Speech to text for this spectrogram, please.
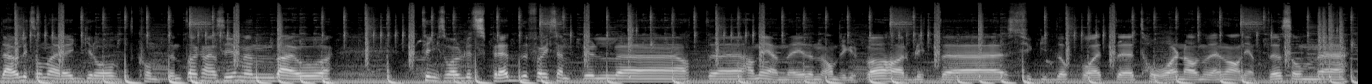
Det er jo litt sånn der grovt content, da, kan jeg si, men det er jo ting som har blitt spredd. F.eks. Uh, at eh, han ene i den andre gruppa har blitt uh, sugd oppå et tårn av en annen jente som eh,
